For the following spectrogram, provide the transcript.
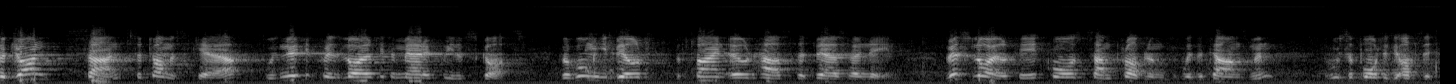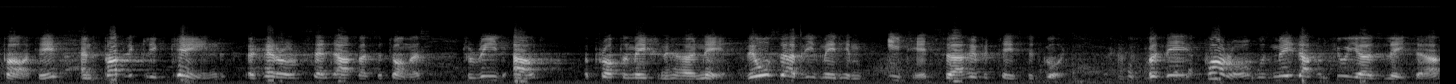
Sir John's son, Sir Thomas Kerr, was noted for his loyalty to Mary Queen of Scots, for whom he built the fine old house that bears her name. This loyalty caused some problems with the townsmen who supported the opposite party and publicly caned a herald sent out by Sir Thomas to read out a proclamation in her name. They also, I believe, made him eat it, so I hope it tasted good. But the quarrel was made up a few years later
